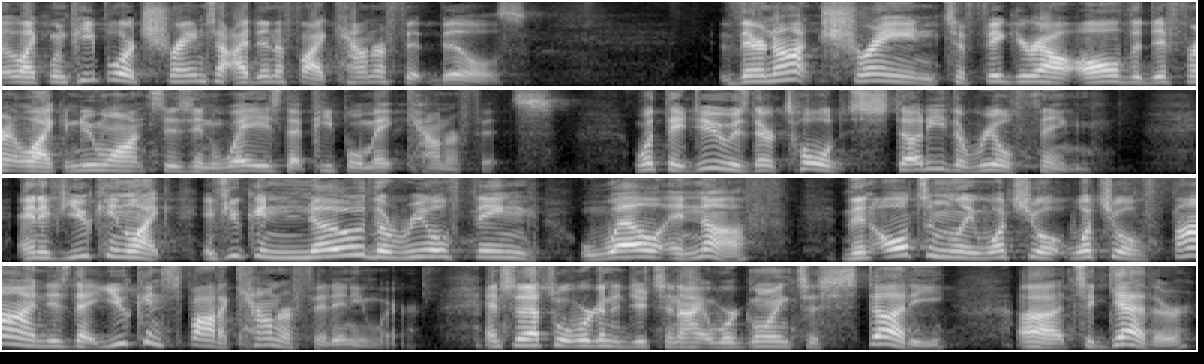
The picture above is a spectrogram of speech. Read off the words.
like when people are trained to identify counterfeit bills, they're not trained to figure out all the different like nuances and ways that people make counterfeits. What they do is they're told study the real thing. And if you can like if you can know the real thing well enough, then ultimately what you'll, what you'll find is that you can spot a counterfeit anywhere. And so that's what we're going to do tonight. We're going to study uh, together.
